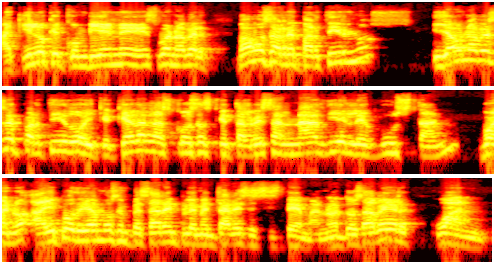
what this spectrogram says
aquí lo que conviene es, bueno, a ver, vamos a repartirnos y ya una vez repartido y que quedan las cosas que tal vez a nadie le gustan, bueno, ahí podríamos empezar a implementar ese sistema, ¿no? Entonces, a ver, Juan,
